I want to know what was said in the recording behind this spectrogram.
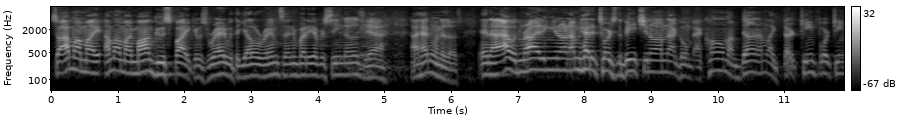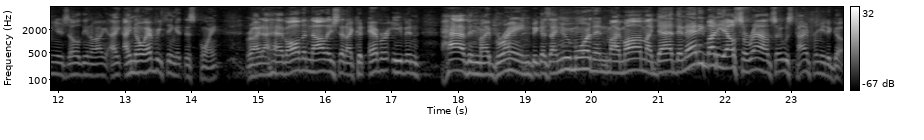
So I'm on my I'm on my mongoose bike. It was red with the yellow rims. Anybody ever seen those? Yeah, I had one of those. And I was riding, you know, and I'm headed towards the beach. You know, I'm not going back home. I'm done. I'm like 13, 14 years old. You know, I, I, I know everything at this point right? I have all the knowledge that I could ever even have in my brain because I knew more than my mom, my dad, than anybody else around. So it was time for me to go.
